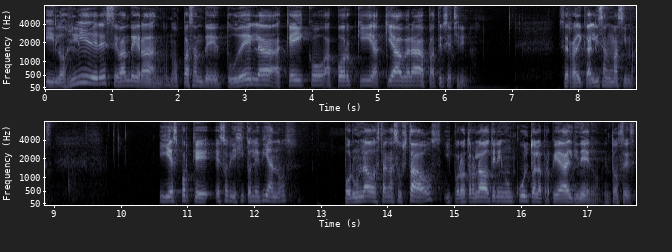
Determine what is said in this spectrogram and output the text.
Y los líderes se van degradando, ¿no? Pasan de Tudela a Keiko, a Porky, a Kiabra, a Patricia Chirino. Se radicalizan más y más. Y es porque esos viejitos lesbianos, por un lado están asustados y por otro lado tienen un culto a la propiedad del dinero. Entonces,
